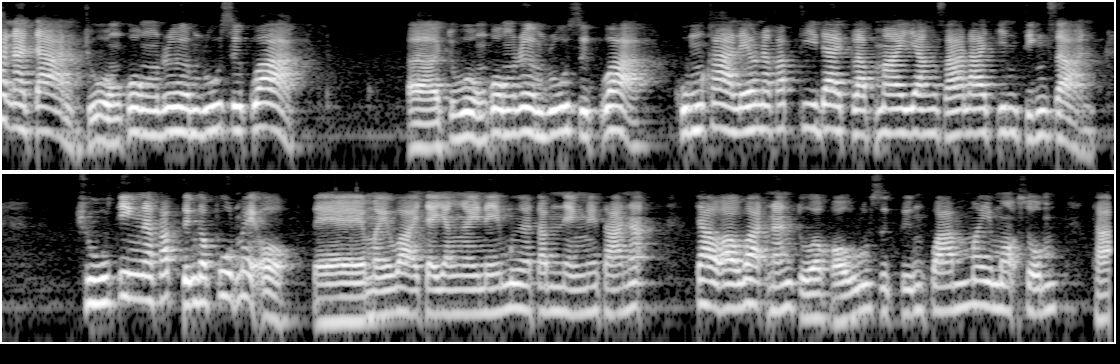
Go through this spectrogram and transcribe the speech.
ท่านอาจารย์จูหงกงเริ่มรู้สึกว่าเอ่อจูหงกงเริ่มรู้สึกว่าคุ้มค่าแล้วนะครับ ที่ได้กลับมายังศาลาจินติงซานชูจริงนะครับ ถึงกับพูดไม่ออก แต่ไม่ว่าจะยังไงในเมื่อตำแหน่งในฐานะ เจ้าอาวาสนั้นตัวเขารู้สึกถึงความไม่เหมาะสม ถ้า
